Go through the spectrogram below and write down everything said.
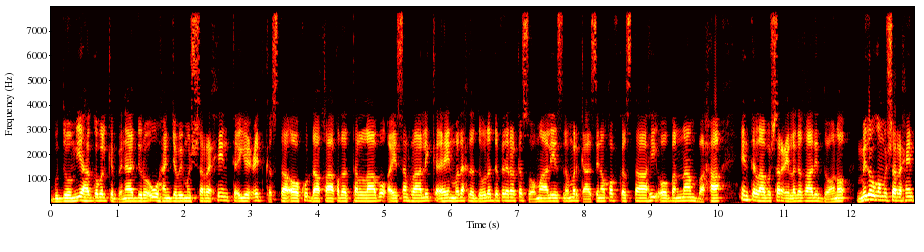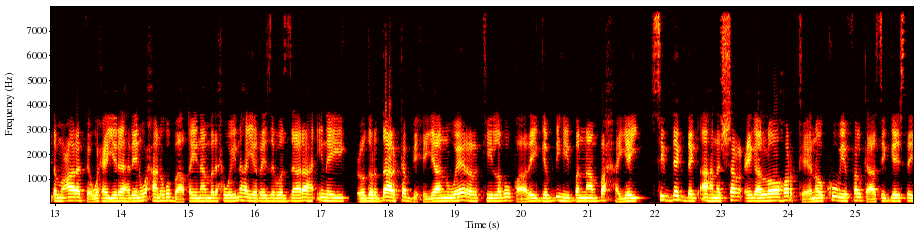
guddoomiyaha gobolka banaadir oo uu hanjabay musharaxiinta iyo cid kasta oo ku dhaqaaqda tallaabo aysan raalli ka ahayn madaxda dowladda federaalk soomaaliya islamarkaasina qof kastaahi oo bannaan baxa. In tallaabo sharci laga qaadi doono. Midowda musharaxiinta mucaaradka waxay yidhaahdeen waxaan ugu baaqaynaa madaxweynaha iyo ra'iisul wasaaraha inay cudurdaar ka bixiyaan weerarkii lagu qaaday gabdhihii banaanbaxayay si deg deg ahna sharciga loo hor keeno kuwii falkaasi geystay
